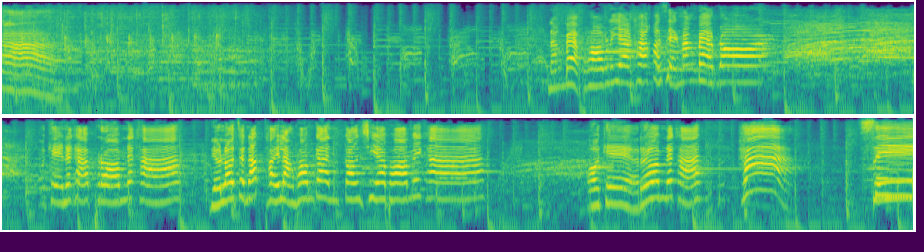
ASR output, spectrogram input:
ค่ะนางแบบพร้อมหรือยังคะขอเสียงนางแบบหน่อยโอเคนะคะ พร้อมนะคะ เดี๋ยวเราจะนับถอยหลังพร้อมกันกองเชียร์พร้อมไหมคะ โอเค เริ่มนะคะ 5 4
